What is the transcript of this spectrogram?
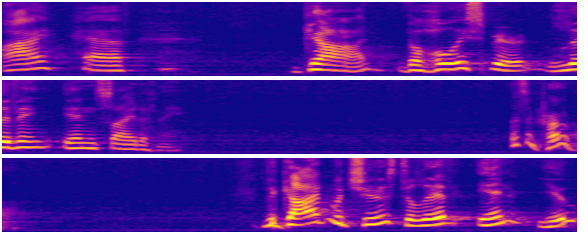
I have God, the Holy Spirit, living inside of me. That's incredible the God would choose to live in you?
